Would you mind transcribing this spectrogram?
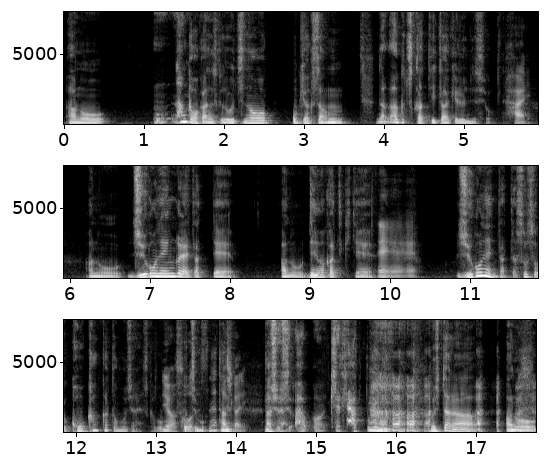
あの、なんかわかんないですけど、うちのお客さん、長く使っていただけるんですよ。はい。あの、15年ぐらい経って、あの、電話かかってきて、ええ15年経ったらそろそろ交換かと思うじゃないですか。僕いやそうですねこっちも確かによしよし、あ、あ来た来たと思う。そしたら、あの、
